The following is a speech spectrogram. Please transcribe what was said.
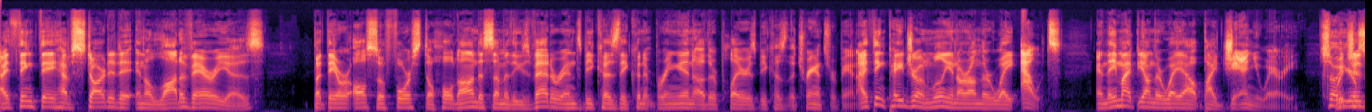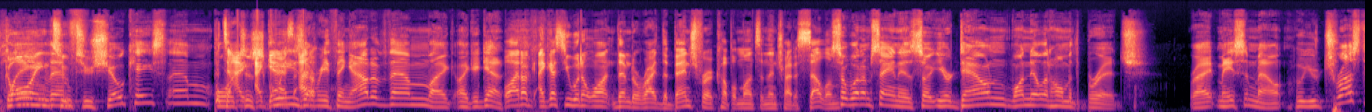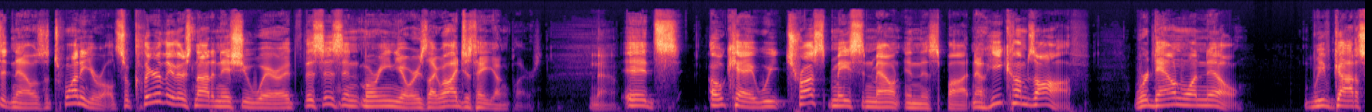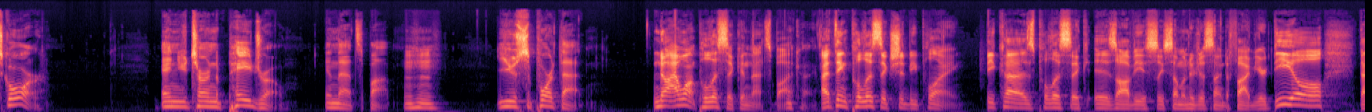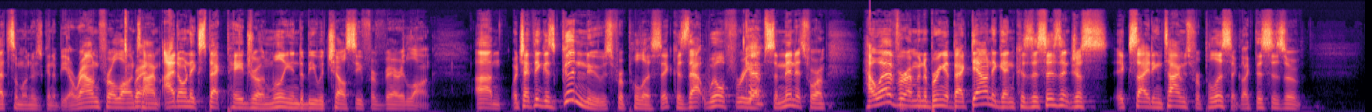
I think they have started it in a lot of areas, but they were also forced to hold on to some of these veterans because they couldn't bring in other players because of the transfer ban. I think Pedro and Willian are on their way out, and they might be on their way out by January. So which you're is going them to to, showcase them, or I- to squeeze everything out of them. Like like again. Well, I don't. I guess you wouldn't want them to ride the bench for a couple months and then try to sell them. So what I'm saying is, so you're down one 0 at home at the bridge, right? Mason Mount, who you trusted now as a 20 year old. So clearly, there's not an issue where it, this isn't Mourinho, where he's like, well, I just hate young players. No. It's okay. We trust Mason Mount in this spot. Now he comes off. We're down 1 0. We've got to score. And you turn to Pedro in that spot. hmm You support that. No, I want Pulisic in that spot. Okay. I think Pulisic should be playing because Pulisic is obviously someone who just signed a five-year deal. That's someone who's going to be around for a long Right. time. I don't expect Pedro and Willian to be with Chelsea for very long, um, which I think is good news for Pulisic because that will free Okay. up some minutes for him. However, I'm going to bring it back down again because this isn't just exciting times for Pulisic. Like this is a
